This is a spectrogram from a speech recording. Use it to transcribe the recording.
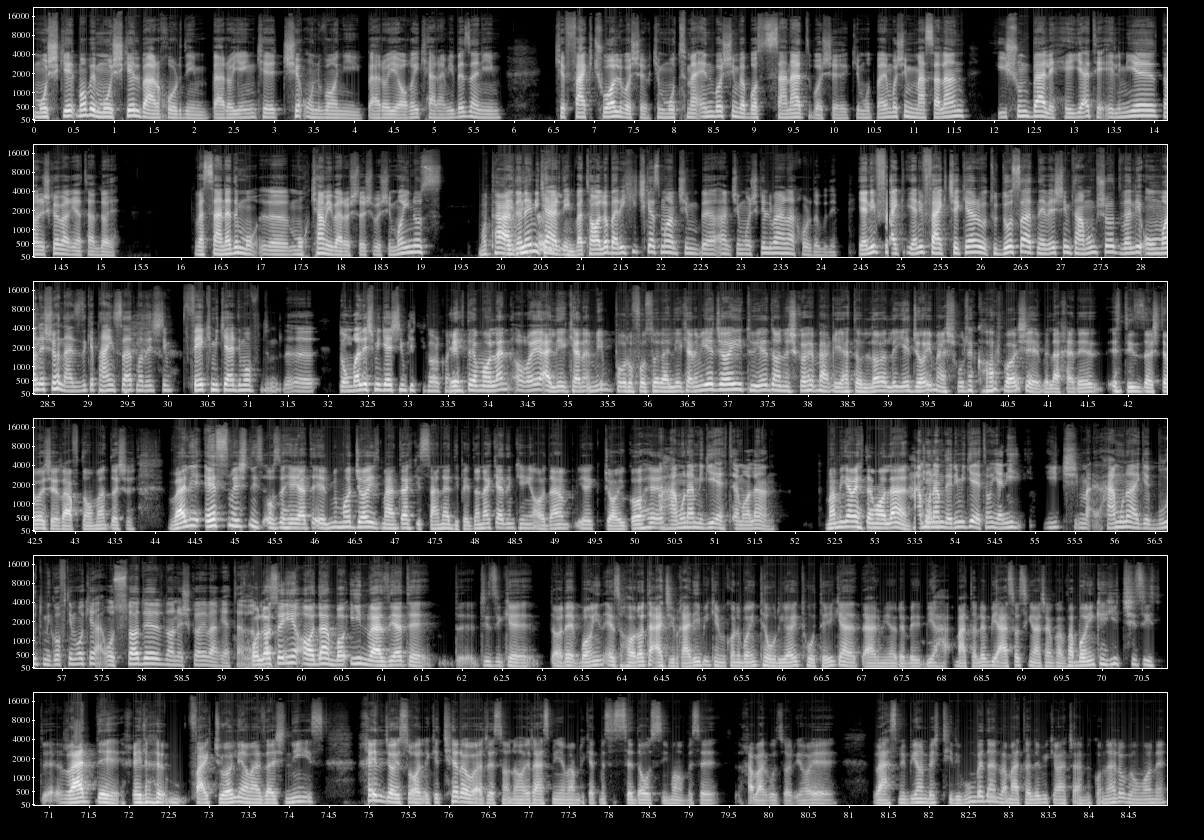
مشکل ما به مشکل برخوردیم برای اینکه چه عنوانی برای آقای کرمی بزنیم که فکچوال باشه که مطمئن باشیم و با سند باشه که مطمئن باشیم مثلا ایشون بله هیئت علمی دانشگاه بقیت الله و سند محکمی براش داشته باشیم. ما اینو ما پیدا نمی کردیم و تا حالا برای هیچ کس ما همچین, همچین مشکلی بر نخورده بودیم. یعنی فک... یعنی فکت چکر رو تو دو ساعت نوشتیم تموم شد ولی عنوانش رو نزدیک پنج ساعت ما داشتیم فکر می‌کردیم و دنبالش میگشتیم که چیکار کنیم. احتمالا آقای علی کرمی پروفسور علی کرمی یه جایی توی دانشگاه بقیت الله یه جایی مشغول کار باشه بالاخره چیز داشته باشه رفت آمد داشته ولی اسمش نیست عضو هیئت علمی ما جایی مدرکی سندی پیدا نکردیم که این آدم یک جایگاه همونم هم میگی احتمالا. من میگم احتمالا همونم هم داری میگی احتمال یعنی هیچ همون اگه بود می‌گفتیم اوکی استاد دانشگاه بقیت خلاصه این آدم با این وضعیت چیزی که داره با این اظهارات عجیب غریبی که می‌کنه با این تئوری های توتعی که در میاره به بی مطالب بی اساسی که مطرح می‌کنه و با اینکه هیچ چیزی رد خیلی فکتوالی هم ازش نیست خیلی جای سواله که چرا باید رسانه های رسمی مملکت مثل صدا و سیما مثل خبرگزاری های رسمی بیان بهش تریبون بدن و مطالبی که مطرح می‌کنه رو به عنوان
